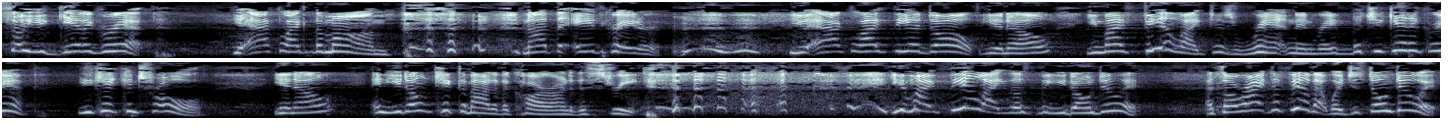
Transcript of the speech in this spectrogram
so you get a grip. You act like the mom, not the eighth grader. You act like the adult, you know. You might feel like just ranting and raving, but you get a grip. You get control, you know, and you don't kick them out of the car onto the street. you might feel like those, but you don't do it. That's all right to feel that way. Just don't do it.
